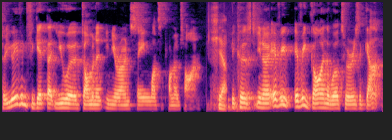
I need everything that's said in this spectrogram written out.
too. You even forget that you were dominant in your own scene once upon a time. Yeah. Because you know every every guy in the world tour is a gun.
